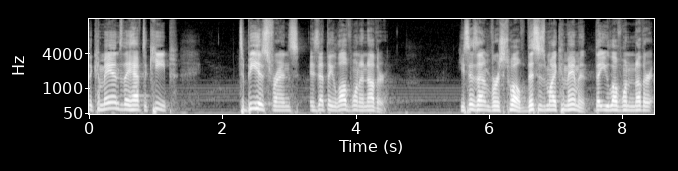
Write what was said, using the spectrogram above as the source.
The command they have to keep to be his friends is that they love one another. He says that in verse 12. This is my commandment, that you love one another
